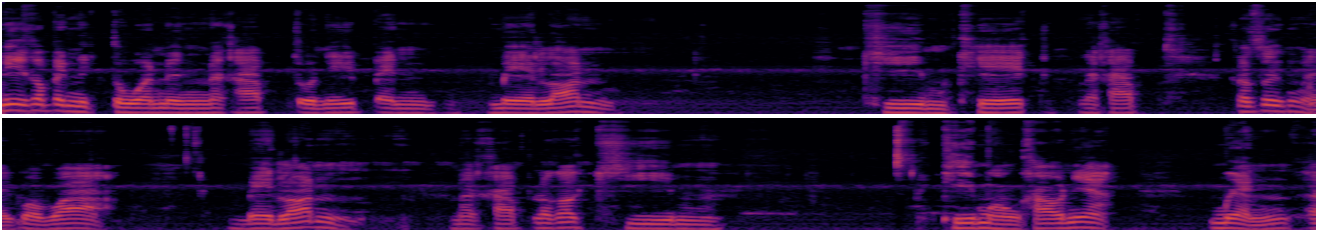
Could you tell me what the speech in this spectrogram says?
นี่ก็เป็นอีกตัวหนึ่งนะครับ ตัวนี้เป็นเมลอนครีมเค้กนะครับ ก็ซึ่งหมายความว่าเมลอนนะครับ แล้วก็ครีมครีมของเขาเนี่ยเหมือนเอ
